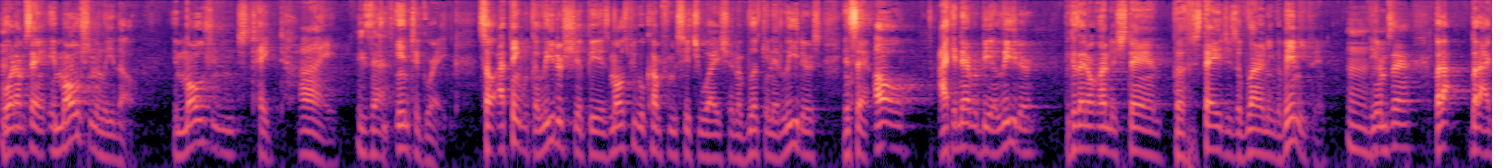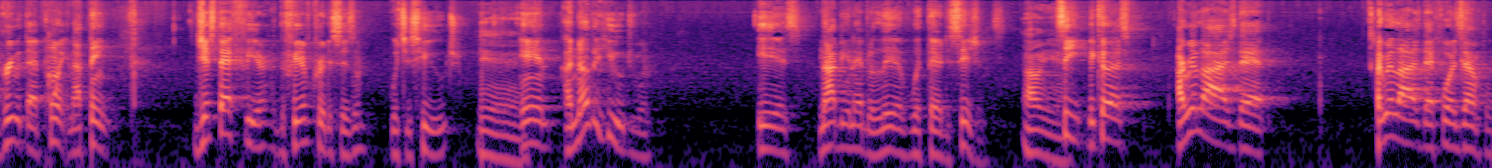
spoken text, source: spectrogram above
But what i'm saying emotionally though emotions take time Exactly. to integrate. So i think what the leadership is most people come from a situation of looking at leaders and saying oh i can never be a leader because they don't understand the stages of learning of anything. You know what i'm saying? But I, but i agree with that point and i think just that fear the fear of criticism which is huge Yeah. and another huge one is not being able to live with their decisions. Oh, yeah. See, because I realized that I realized that, for example,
